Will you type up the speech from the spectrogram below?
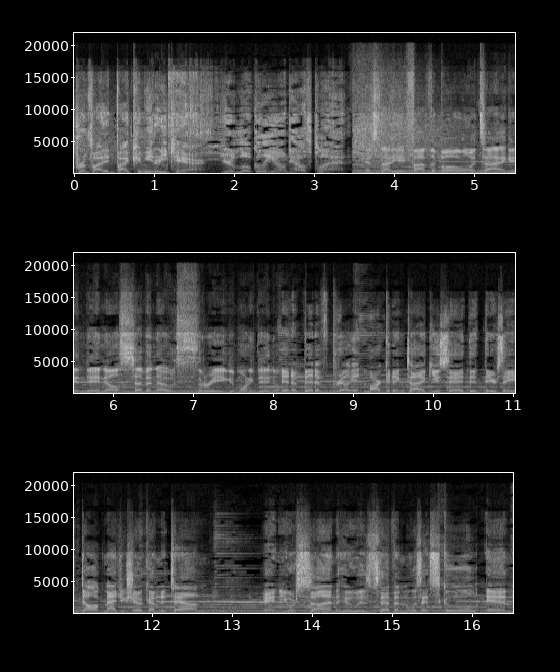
provided by Community Care, your locally owned health plan. It's 98.5 The Bull with Tig and Daniel, 703. Good morning, Daniel. In a bit of brilliant marketing, Tig, you said that there's a dog magic show coming to town, and your son, who is seven, was at school, and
